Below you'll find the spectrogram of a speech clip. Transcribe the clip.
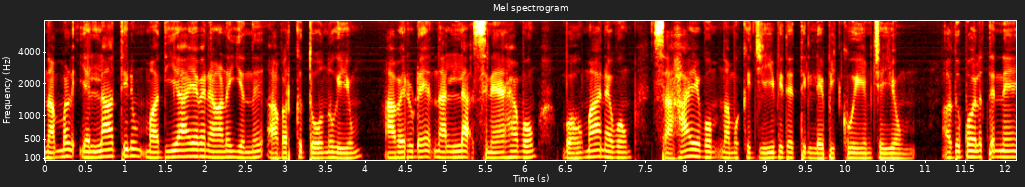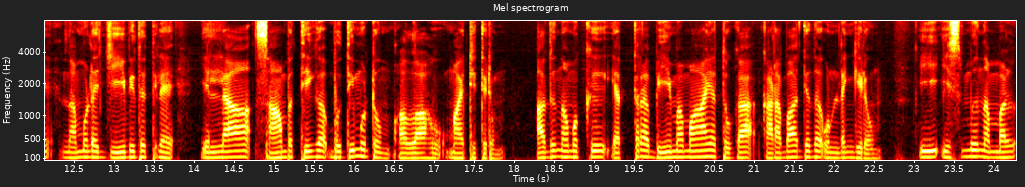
നമ്മൾ എല്ലാത്തിനും മതിയായവനാണ് എന്ന് അവർക്ക് തോന്നുകയും അവരുടെ നല്ല സ്നേഹവും ബഹുമാനവും സഹായവും നമുക്ക് ജീവിതത്തിൽ ലഭിക്കുകയും ചെയ്യും. അതുപോലെ തന്നെ നമ്മുടെ ജീവിതത്തിലെ എല്ലാ സാമ്പത്തിക ബുദ്ധിമുട്ടും അള്ളാഹു മാറ്റിത്തരും. അത് നമുക്ക് എത്ര ഭീമമായ തുക കടബാധ്യത ഉണ്ടെങ്കിലും ഈ ഇസ്മ നമ്മൾ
